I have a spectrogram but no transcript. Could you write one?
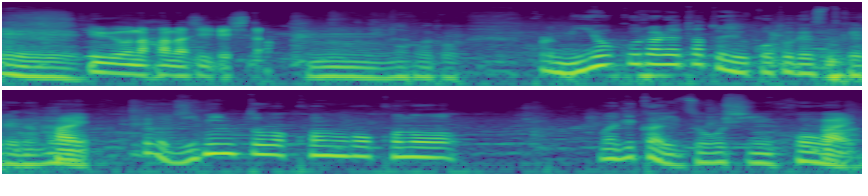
ええ。いうような話でした。うんなるほど。これ見送られたということですけれども、はい。でも自民党は今後この、まあ、理解増進法はい。案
